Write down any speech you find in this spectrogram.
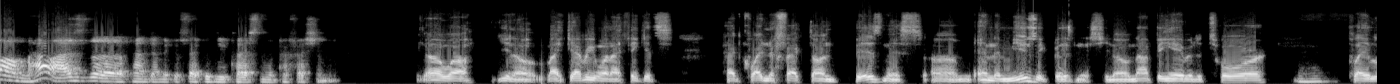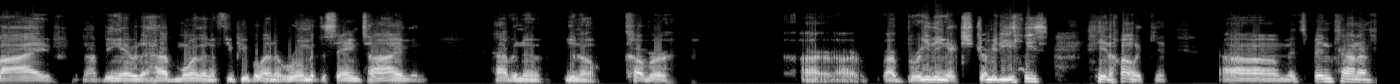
um how has the pandemic affected you personally and professionally? Oh well, you know, like everyone, I think it's had quite an effect on business um, and the music business. You know, not being able to tour, play live, not being able to have more than a few people in a room at the same time, and having to, you know, cover our our, our breathing extremities. you know, it can, um, it's been kind of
